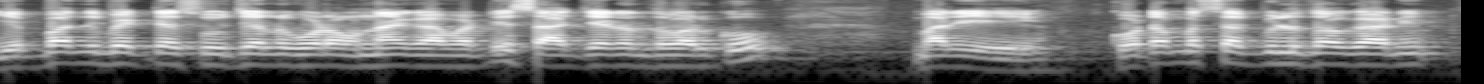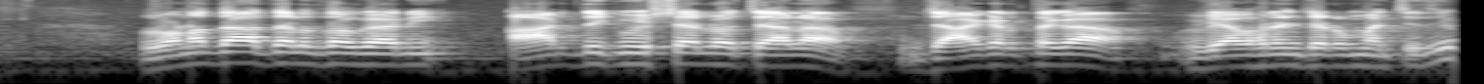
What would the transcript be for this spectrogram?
ఇబ్బంది పెట్టే సూచనలు కూడా ఉన్నాయి కాబట్టి సాధ్యమైనంత వరకు మరి కుటుంబ సభ్యులతో కానీ రుణదాతలతో కానీ ఆర్థిక విషయాల్లో చాలా జాగ్రత్తగా వ్యవహరించడం మంచిది.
